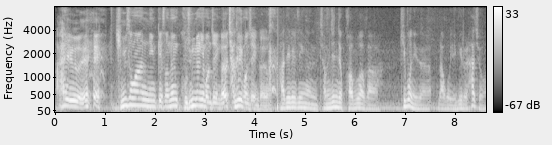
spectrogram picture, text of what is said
아유, 예. 김성환 님께서는 고중량이 먼저인가요? 자극이 먼저인가요? 바디빌딩은 점진적 과부하가 기본이다라고 얘기를 하죠.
